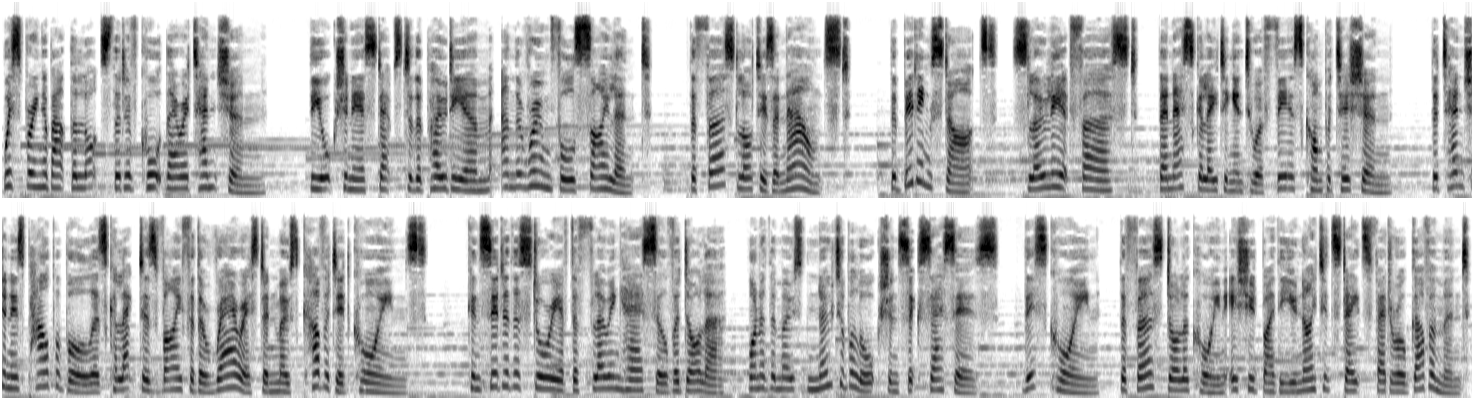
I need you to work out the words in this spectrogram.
whispering about the lots that have caught their attention. The auctioneer steps to the podium and the room falls silent. The first lot is announced. The bidding starts, slowly at first, then escalating into a fierce competition. The tension is palpable as collectors vie for the rarest and most coveted coins. Consider the story of the flowing hair silver dollar, one of the most notable auction successes. This coin, the first dollar coin issued by the United States federal government,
